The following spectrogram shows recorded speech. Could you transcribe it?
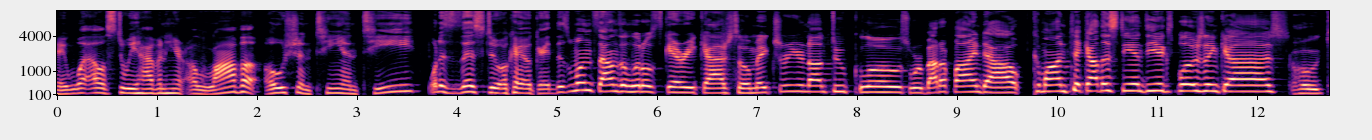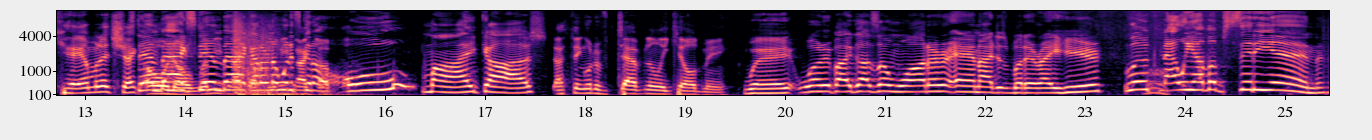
Okay, what else do we have in here? A lava ocean TNT? What does this do? Okay, okay, this one sounds a little scary, Cash, so make sure you're not too close. We're about to find out. Come on, take out this TNT explosion, Cash. Okay, I'm gonna check. Stand oh, back, no, stand me back. I don't know what it's gonna. up. Oh my gosh. That thing would have definitely killed me. Wait, what if I got some water and I just put it right here? Look, now we have obsidian.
